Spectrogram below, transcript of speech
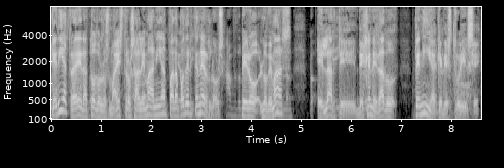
Quería traer a todos los maestros a Alemania para poder tenerlos. Pero lo demás, el arte degenerado, tenía que destruirse.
